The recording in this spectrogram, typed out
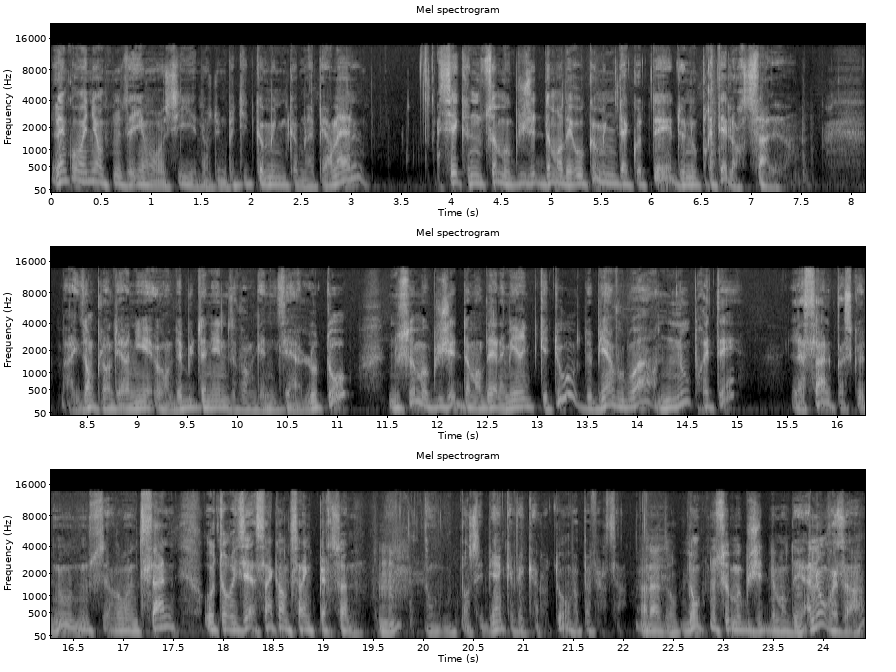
L'inconvénient que nous ayons aussi dans une petite commune comme la Pernelle, c'est que nous sommes obligés de demander aux communes d'à côté de nous prêter leur salle. Par exemple, en dernier, en début d'année, nous avons organisé un loto. Nous sommes obligés de demander à la mairie de Kétou de bien vouloir nous prêter la salle, parce que nous, nous avons une salle autorisée à 55 personnes. Mhm. Donc, vous pensez bien qu'avec un loto, on ne va pas faire ça. Voilà, donc. Donc, nous sommes obligés de demander à nos voisins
